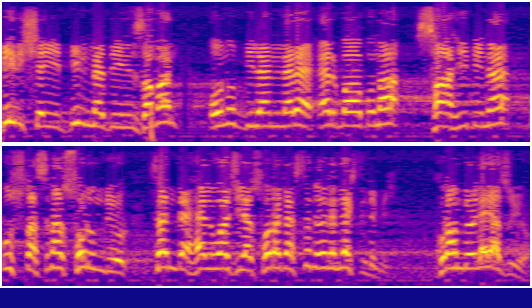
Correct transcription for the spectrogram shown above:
Bir şeyi bilmediğiniz zaman onu bilenlere, erbabına, sahibine, ustasına sorun diyor. Sen de helvacıya soracaksın, öğreneceksin demiş. Kur'an böyle yazıyor.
